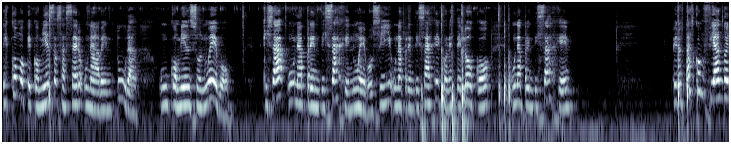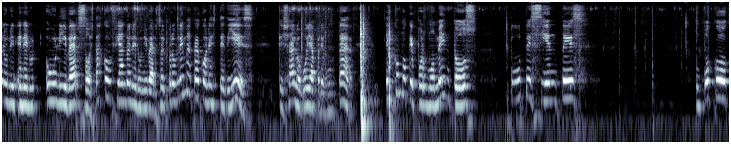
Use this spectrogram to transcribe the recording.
Es como que comienzas a hacer una aventura, un comienzo nuevo, quizá un aprendizaje nuevo, ¿sí? Un aprendizaje con este loco, un aprendizaje pero estás confiando en, en, el universo, estás confiando en el universo. El problema acá con este 10, que ya lo voy a preguntar, es como que por momentos tú te sientes un poco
